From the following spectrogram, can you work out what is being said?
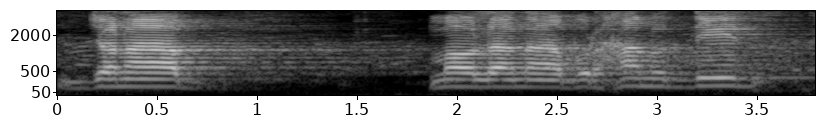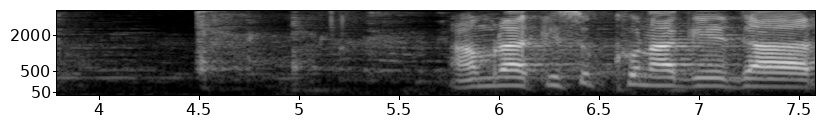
জনাব মাওলানা বুরহানুদ্দিন আমরা কিছুক্ষণ আগে যার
